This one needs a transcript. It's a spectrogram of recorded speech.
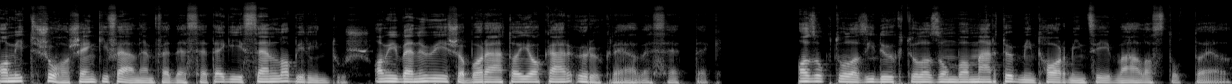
amit soha senki fel nem fedezhet egészen labirintus, amiben ő és a barátai akár örökre elveszhettek. Azoktól az időktől azonban már több mint harminc év választotta el.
